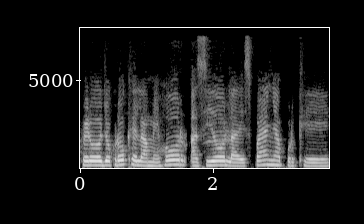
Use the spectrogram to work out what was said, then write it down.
pero yo creo que la mejor ha sido la de España porque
